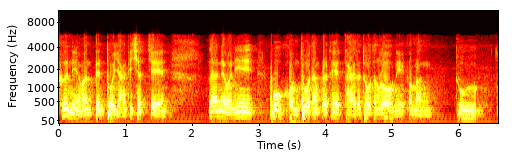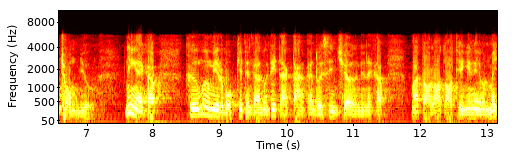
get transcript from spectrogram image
ขึ้นเนี่ยมันเป็นตัวอย่างที่ชัดเจน และในวันนี้ผู้คนทั่วทั้งประเทศไทยและทั่วทั้งโลกนี่กำลังดูชมอยู่ นี่ไงครับ คือเมื่อมีระบบคิดทางการเมืองที่แตกต่างกันโดยสิ้นเชิงเนี่ยนะครับ มาต่อล้อต่อเถียงยังไงมันไม่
